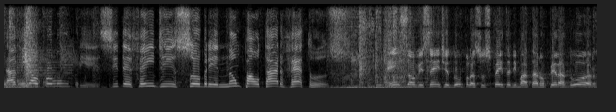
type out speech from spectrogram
Davi Alcolumbre se defende sobre não pautar vetos. Em São Vicente, dupla suspeita de matar operador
